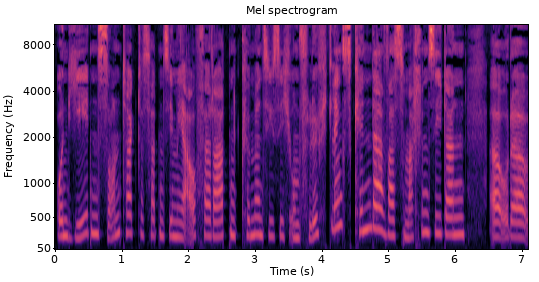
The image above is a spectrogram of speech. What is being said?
Und jeden Sonntag, das hatten Sie mir auch verraten, kümmern Sie sich um Flüchtlingskinder. Was machen Sie dann äh, oder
